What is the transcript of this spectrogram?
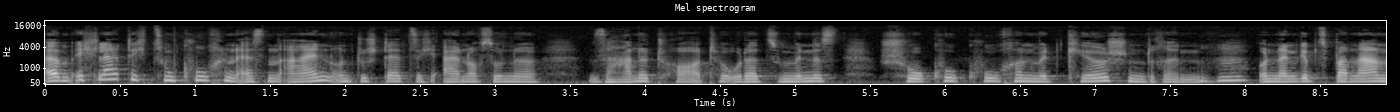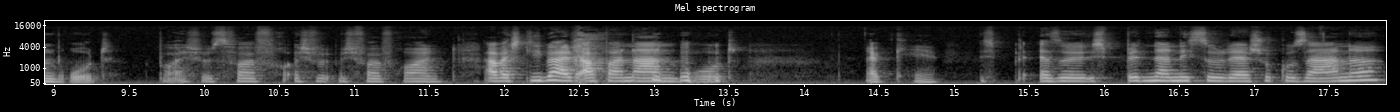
ähm, ich lade dich zum Kuchenessen ein und du stellst dich ein auf so eine Sahnetorte oder zumindest Schokokuchen mit Kirschen drin Mhm. und dann gibt's Bananenbrot. Boah, ich würde voll, ich würd mich voll freuen. Aber ich liebe halt auch Bananenbrot. Okay. Ich, also ich bin da nicht so der Schokosahne,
